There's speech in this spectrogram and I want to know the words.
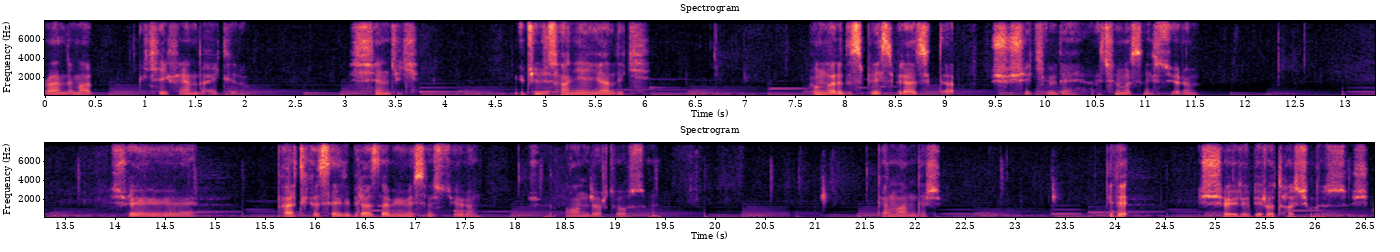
Random'a bir keyframe daha ekliyorum. Şimdi 3. saniyeye geldik. Bunları Displace birazcık da şu şekilde açılmasını istiyorum. Şöyle particle sayılı biraz daha büyümesini istiyorum. Şu 14 olsun. Tamamdır. Bir de şöyle bir rotasyon olsun.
